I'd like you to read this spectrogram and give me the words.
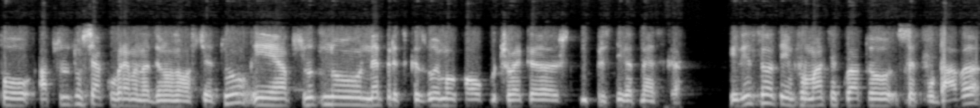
по абсолютно всяко време на денонощието и е абсолютно непредсказуемо колко човека ще пристигат днеска. Единствената информация, която се подава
